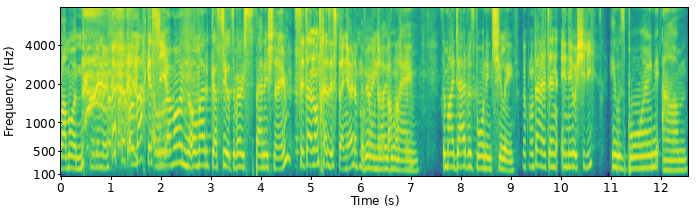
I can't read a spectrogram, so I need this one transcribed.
Ramon. Omar Castillo. Ramon Omar Castillo. It's a very Spanish name, C'est un nom très espagnol. a very noble name. So my dad was born in Chile. Donc mon père était, est né au Chili. He was born. Um,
